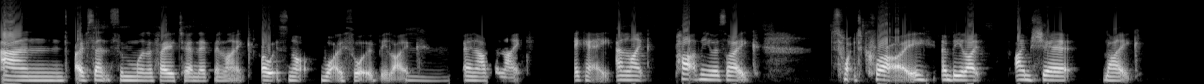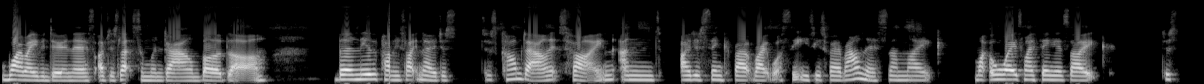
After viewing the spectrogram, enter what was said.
and I've sent someone a photo and they've been like, "Oh, it's not what I thought it would be like," mm. and I've been like, "Okay," and like part of me was like, just wanted to cry and be like, "I'm shit," like, why am I even doing this? I've just let someone down, blah blah blah. But then the other part of me's like, "No, just just calm down, it's fine." And I just think about right, what's the easiest way around this? And I'm like, my always my thing is like, just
